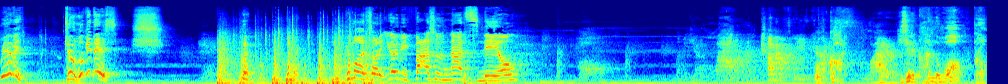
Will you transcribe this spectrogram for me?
we have it, dude. Look at this. Shh. What? Oh my! Come on, Sonic. You gotta be faster than that, snail. i'm Coming for you. Oh God. He's gonna climb the wall, bro.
